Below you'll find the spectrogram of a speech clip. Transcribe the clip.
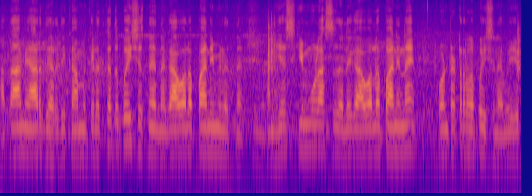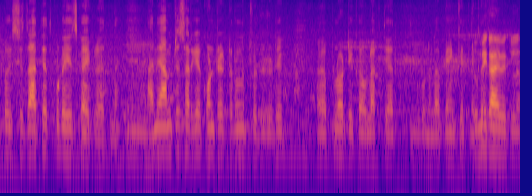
आता आम्ही अर्धी अर्धी कामं केल्यात का तर पैसेच नाहीत ना गावाला पाणी मिळत नाही. आणि ह्या स्कीममुळे असं झालं गावाला पाणी नाही कॉन्ट्रॅक्टरला पैसे नाही. म्हणजे हे पैसे जातात कुठे हेच काही कळत नाही. आणि आमच्यासारख्या कॉन्ट्रॅक्टरला छोटे छोटे प्लॉट विकावं लागतात. कुणाला बँकेत तुम्ही काय विकलं?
